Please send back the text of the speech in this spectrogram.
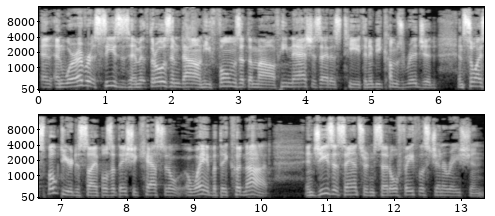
and, and wherever it seizes him, it throws him down. He foams at the mouth. He gnashes at his teeth and he becomes rigid. And so I spoke to your disciples that they should cast it away, but they could not. And Jesus answered and said, O faithless generation,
